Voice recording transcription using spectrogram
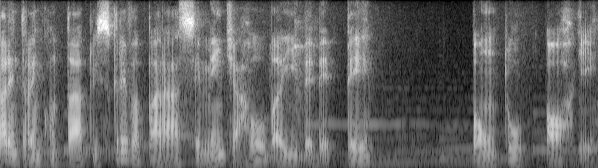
Para entrar em contato, escreva para asemente.ibbp.org.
